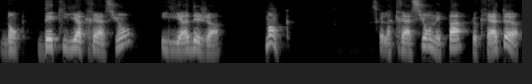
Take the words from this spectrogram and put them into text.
Donc, dès qu'il y a création, il y a déjà manque. Parce que la création n'est pas le créateur.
